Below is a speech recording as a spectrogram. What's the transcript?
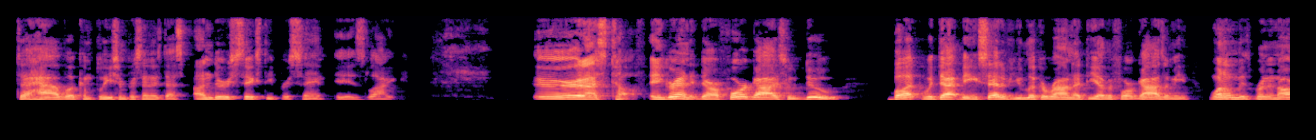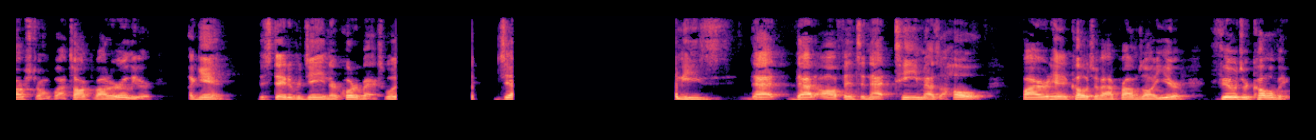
to have a completion percentage that's under sixty percent is like er, that's tough. And granted, there are four guys who do. But with that being said, if you look around at the other four guys, I mean, one of them is Brennan Armstrong, who I talked about earlier. Again, the state of Virginia, their quarterbacks. Well, Jeff, and he's that that offense and that team as a whole. Fired head coach have had problems all year. Phil Jurkovec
